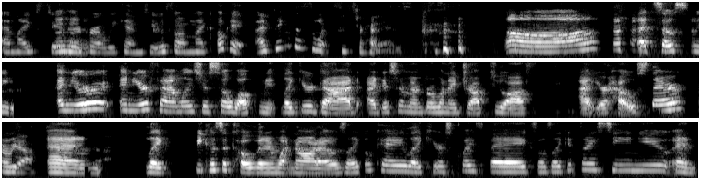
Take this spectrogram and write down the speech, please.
and like stayed there Mhm. for a weekend too. So I'm like, okay, I think this is what sisterhood is. Aw, that's so sweet. And your and your family's just so welcoming. Like your dad, I just remember when I dropped you off at your house there, Oh yeah. and like because of COVID and whatnot, I was like, okay, like here's Quay's bags. I was like, it's nice seeing you. And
